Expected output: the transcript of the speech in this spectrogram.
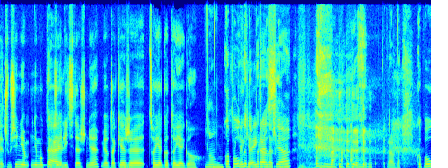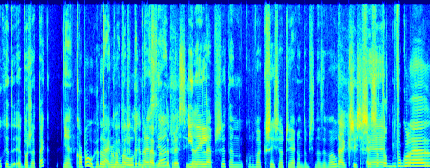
niczym się nie, nie mógł tak. podzielić też, nie? Miał takie, że co jego, to jego. No, Mm, to kłopouchy, tak depresja. Prawda. Kłopouchy, de- Boże, tak? Nie. Kopouchy, dobrze. Tak, kopouchy. Kłopouchy na depresja pewno, depresji, I tak. najlepszy, ten kurwa Krzysio, czy jak on tam się nazywał? Tak, Krzyś. Krzysia E, to w ogóle...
